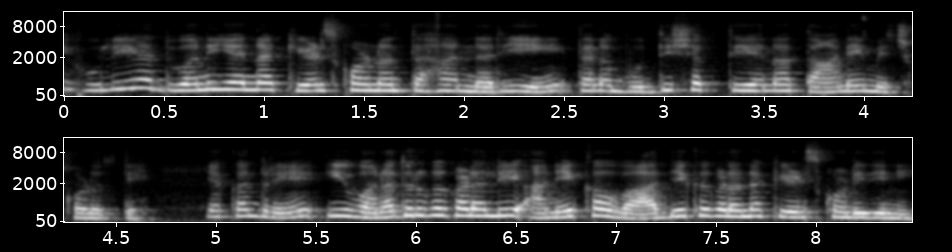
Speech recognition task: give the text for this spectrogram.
ಈ ಹುಲಿಯ ಧ್ವನಿಯನ್ನು ಕೇಳಿಸ್ಕೊಂಡಂತಹ ನರಿ ತನ್ನ ಬುದ್ಧಿಶಕ್ತಿಯನ್ನು ತಾನೇ ಮೆಚ್ಕೊಳ್ಳುತ್ತೆ. ಯಾಕಂದರೆ ಈ ವನದುರ್ಗಗಳಲ್ಲಿ ಅನೇಕ ವಾದ್ಯಕಗಳನ್ನು ಕೇಳಿಸ್ಕೊಂಡಿದ್ದೀನಿ.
